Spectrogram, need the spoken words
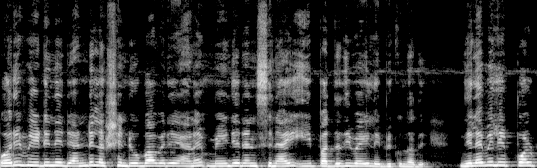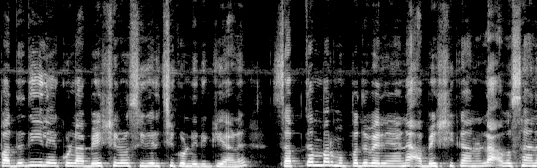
ഒരു വീടിന് രണ്ട് ലക്ഷം രൂപ വരെയാണ് മെയിന്റനൻസിനായി ഈ പദ്ധതി വഴി ലഭിക്കുന്നത്. നിലവിൽ ഇപ്പോൾ പദ്ധതിയിലേക്കുള്ള അപേക്ഷകൾ സ്വീകരിച്ചുകൊണ്ടിരിക്കുകയാണ്. സെപ്റ്റംബർ മുപ്പത് വരെയാണ് അപേക്ഷിക്കാനുള്ള അവസാന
